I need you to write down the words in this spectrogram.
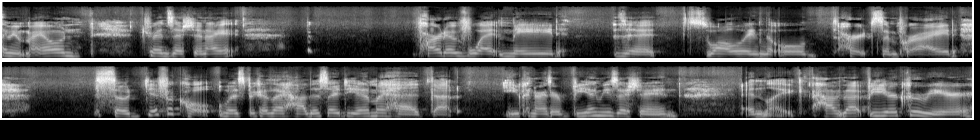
I mean, my own transition. I part of what made the swallowing the old hurts and pride so difficult was because I had this idea in my head that you can either be a musician and like have that be your career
